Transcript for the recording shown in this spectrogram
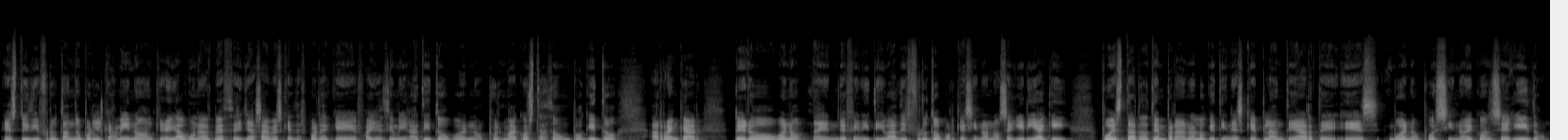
estoy disfrutando por el camino, aunque hay algunas veces, ya sabes que después de que falleció mi gatito, bueno, pues me ha costado un poquito arrancar, pero bueno, en definitiva disfruto porque si no, no seguiría aquí, pues tarde o temprano lo que tienes que plantearte es, bueno, pues si no he conseguido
